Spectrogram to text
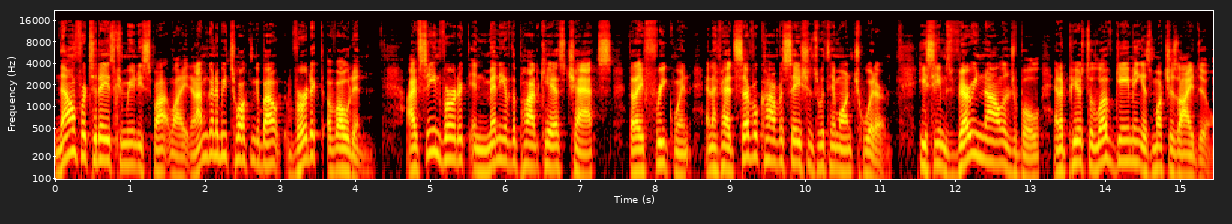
Now for today's community spotlight, and I'm going to be talking about Verdict of Odin. I've seen Verdict in many of the podcast chats that I frequent, and I've had several conversations with him on Twitter. He seems very knowledgeable and appears to love gaming as much as I do.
